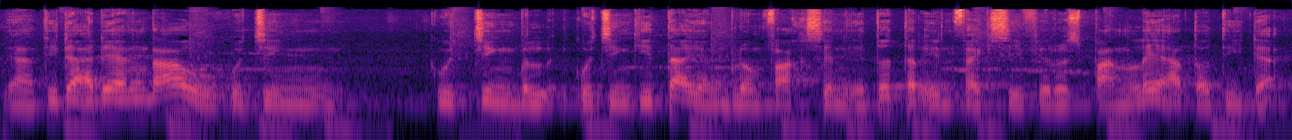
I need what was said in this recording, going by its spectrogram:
Ya, tidak ada yang tahu kucing kucing kucing kita yang belum vaksin itu terinfeksi virus panle atau tidak.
